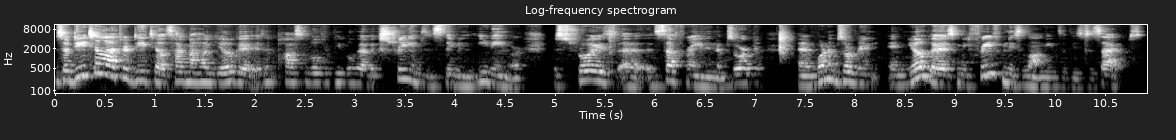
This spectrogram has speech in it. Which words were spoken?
So detail after detail talking about how yoga isn't possible for people who have extremes in sleeping and eating or destroys uh, suffering and absorbed and one absorbed in, in yoga is to be free from these longings of these desires.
